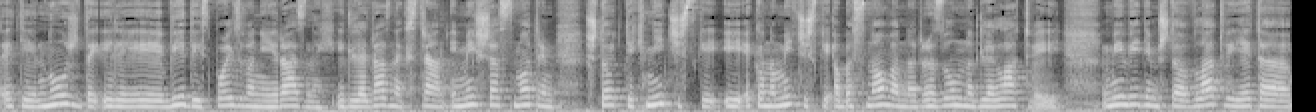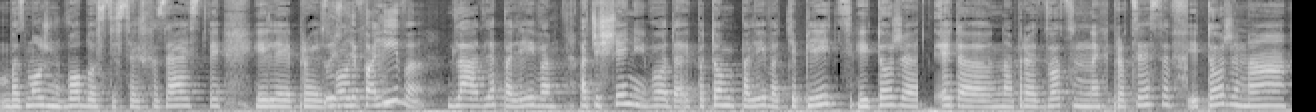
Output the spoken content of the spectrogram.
Эти нужды или виды использования разных и для разных стран. И мы сейчас смотрим, что технически и экономически обоснованно, разумно для Латвии. Мы видим, что в Латвии это возможно в области сельскохозяйства или производства. То есть для полива? Для, для полива. Очищение воды и потом полива теплиц, и тоже это на производственных процессах, и тоже на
